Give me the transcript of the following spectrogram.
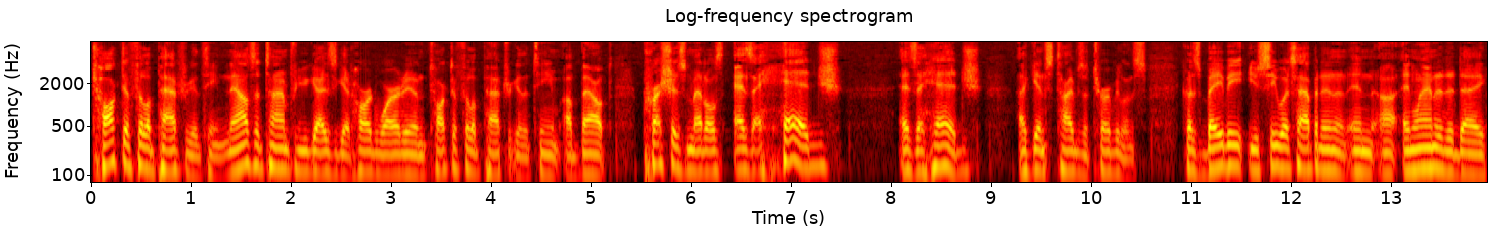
Talk to Philip Patrick and the team. Now's the time for you guys to get hardwired in. Talk to Philip Patrick and the team about precious metals as a hedge, as a hedge against times of turbulence. Because baby, you see what's happening in, in uh, Atlanta today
